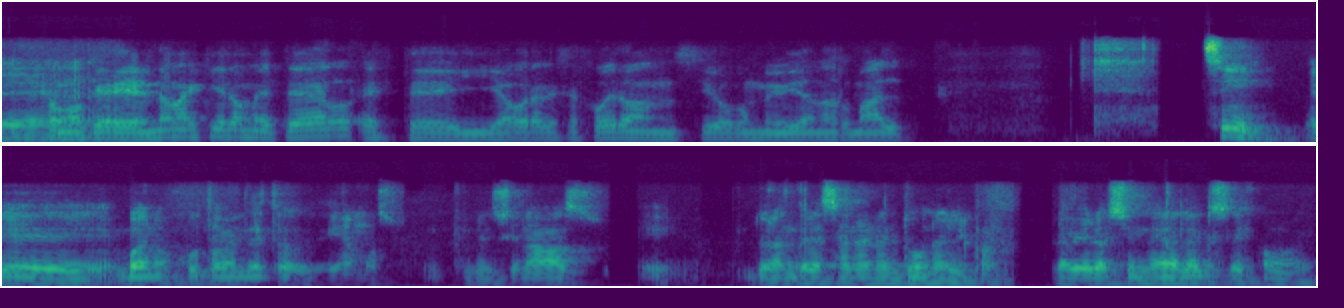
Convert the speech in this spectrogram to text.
Es como Eh, que no me quiero meter, este, y ahora que se fueron, sigo con mi vida normal. sí, eh, bueno, justamente esto, digamos, que mencionabas eh, durante la escena en el túnel con la violación de Alex, es como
